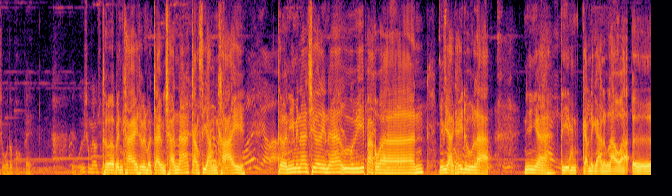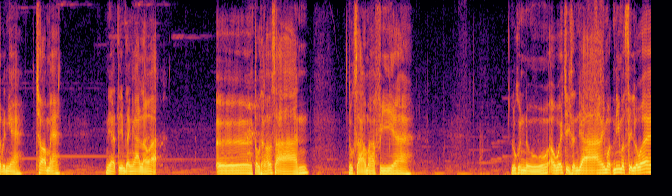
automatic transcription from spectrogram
是我的宝贝，我为什么要去？ เธอเป็นใคร เธอเป็นหัวใจของฉันนะ จังสยามเป็นใคร 服了你了。 เธอนี่ไม่น่าเชื่อเลยนะ อุ้ยปากหวานมิมอยากจะให้ดูล่ะ นี่ไงทีมการแต่งงานของเราอ่ะ เออ เป็นไง ชอบไหม เนี่ยทีมแต่งงานเราอ่ะ เออตกถังข้าวสาร ลูกสาวมาเฟีย ลูกคุณหนู เอาไว้จิกสัญญาให้หมดหนี่หมดสินแล้วเว้ย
